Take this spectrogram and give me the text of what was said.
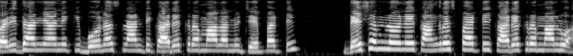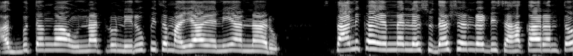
వరి ధాన్యానికి బోనస్ లాంటి కార్యక్రమాలను చేపట్టి దేశంలోనే కాంగ్రెస్ పార్టీ కార్యక్రమాలు అద్భుతంగా ఉన్నట్లు నిరూపితమయ్యాయని అన్నారు. స్థానిక ఎమ్మెల్యే సుదర్శన్ రెడ్డి సహకారంతో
